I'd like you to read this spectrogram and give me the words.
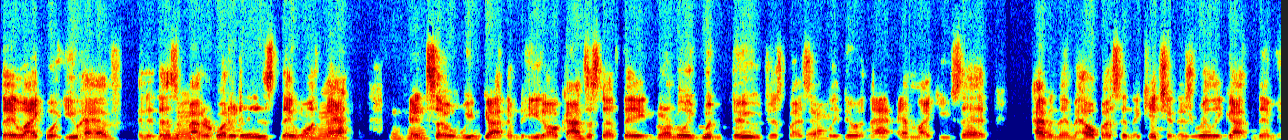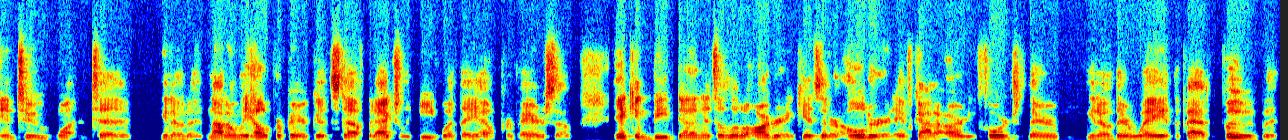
they like what you have and it doesn't mm-hmm. matter what it is they want mm-hmm. that Mm-hmm. And so we've gotten them to eat all kinds of stuff they normally wouldn't do just by simply yeah. doing that. And like you said, having them help us in the kitchen has really gotten them into wanting to, you know, to not only help prepare good stuff, but actually eat what they help prepare. So it can be done. It's a little harder in kids that are older and have kind of already forged their, you know, their way in the path of food. But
